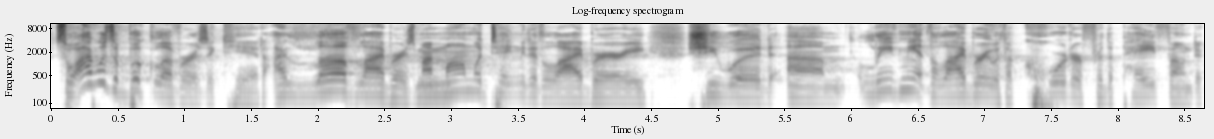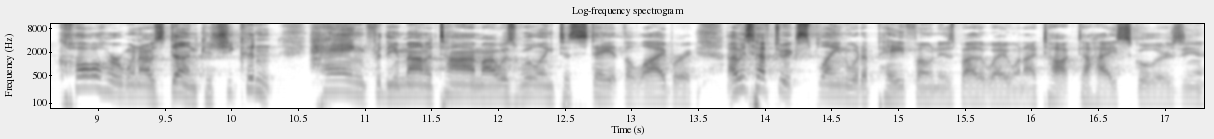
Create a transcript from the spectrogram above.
So I was a book lover as a kid. I loved libraries. My mom would take me to the library. She would um, leave me at the library with a quarter for the payphone to call her when I was done because she couldn't hang for the amount of time I was willing to stay at the library. I always have to explain what a payphone is, by the way, when I talk to high schoolers. You know,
